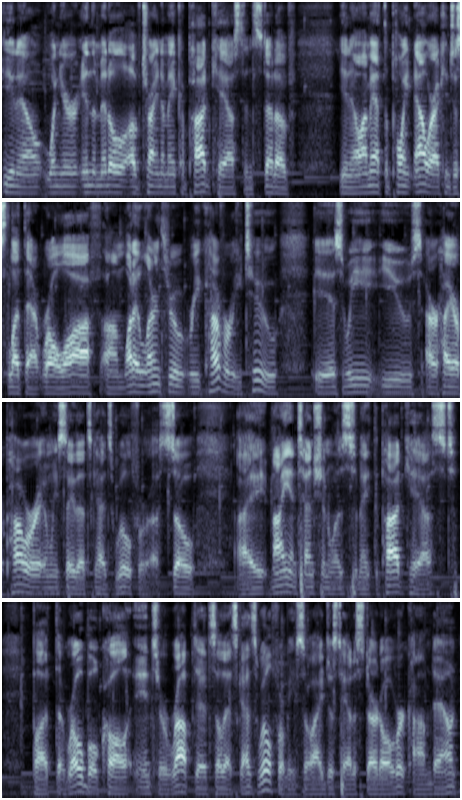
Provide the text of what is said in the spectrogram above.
you know, when you're in the middle of trying to make a podcast instead of, you know, I'm at the point now where I can just let that roll off. Um, what I learned through recovery too is we use our higher power and we say that's God's will for us. So I my intention was to make the podcast but the robocall interrupted, so that's God's will for me. So I just had to start over, calm down.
